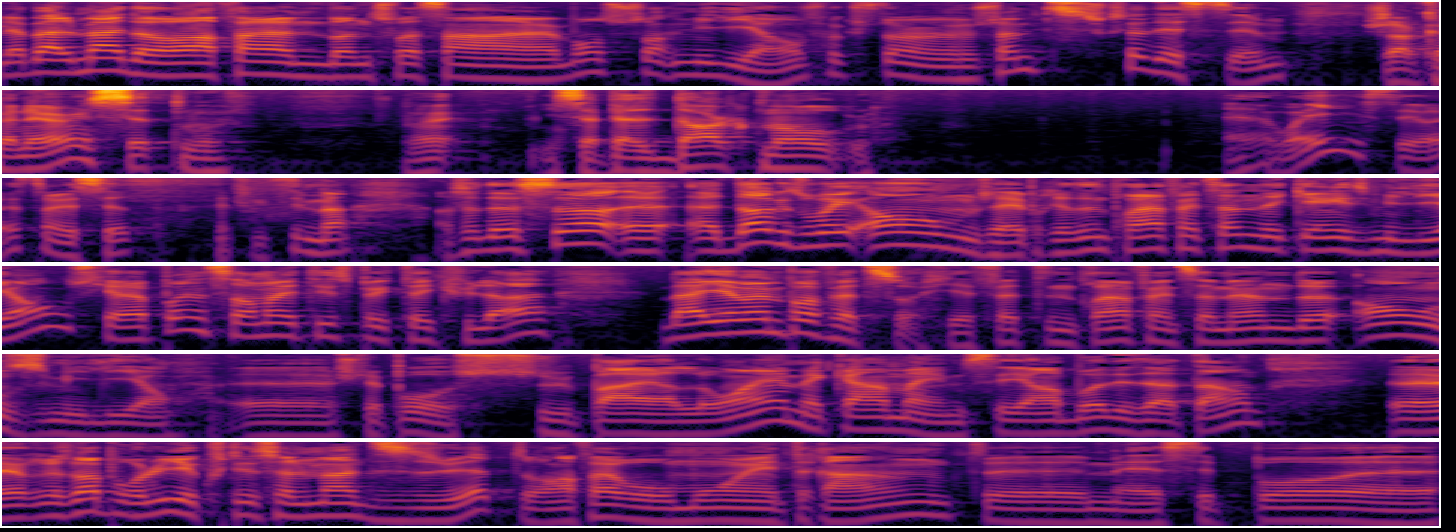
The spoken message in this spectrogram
globalement, il devrait en faire une bonne 60, un bon 60 millions. Fait que c'est un, un petit succès d'estime. J'en connais un site, moi. Ouais. Il s'appelle Dark Mole. Euh, oui, c'est vrai, c'est un site, effectivement. Ensuite de ça, euh, A Dog's Way Home, j'avais prédit une première fin de semaine de 15 millions, ce qui n'aurait pas nécessairement été spectaculaire. Ben, il a même pas fait ça. Il a fait une première fin de semaine de 11 millions. Euh, je sais pas super loin, mais quand même, c'est en bas des attentes. Euh, heureusement pour lui, il a coûté seulement 18. Il va en faire au moins 30, euh, mais c'est pas...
